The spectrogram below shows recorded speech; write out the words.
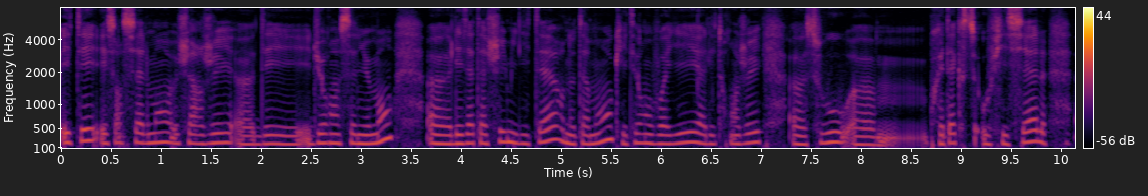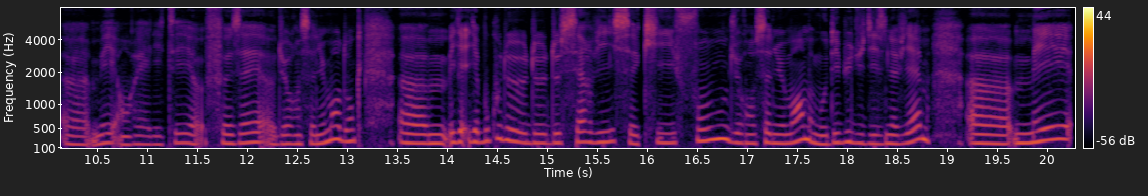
étaient essentiellement chargés euh, des, du renseignement, euh, les attachés militaires notamment, qui étaient envoyés à l'étranger sous prétexte officiel, mais en réalité faisaient du renseignement. Donc il y, a beaucoup de, services qui font du renseignement, même au début du 19e, mais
